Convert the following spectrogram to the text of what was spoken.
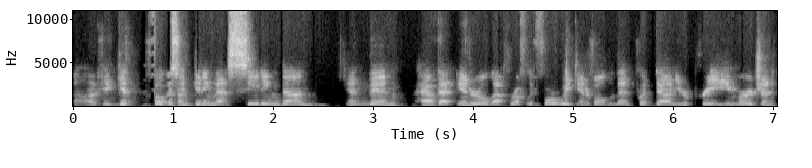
Uh, if you get focus on getting that seeding done and then have that interval, that roughly four week interval, and then put down your pre-emergent,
